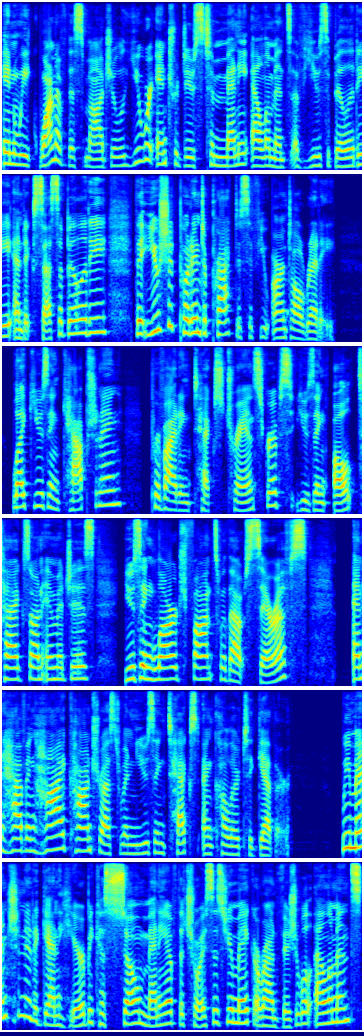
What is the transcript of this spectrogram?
In week one of this module, you were introduced to many elements of usability and accessibility that you should put into practice if you aren't already, like using captioning, providing text transcripts using alt tags on images, using large fonts without serifs, and having high contrast when using text and color together. We mention it again here because so many of the choices you make around visual elements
